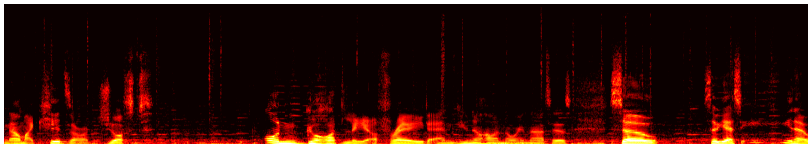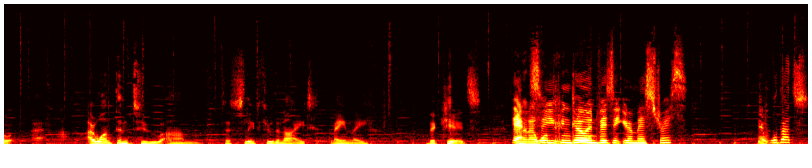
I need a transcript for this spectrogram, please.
and now my kids are just ungodly afraid, and you know how annoying that is. So, so yes, you know, I, I want them to um to sleep through the night mainly, the kids. Yeah, and then I so want you the can go orc- and visit your mistress. Yeah, well, that's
